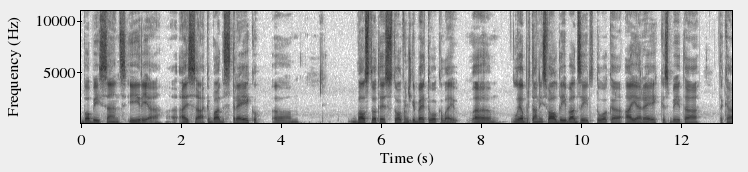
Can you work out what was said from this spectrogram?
Bobijs Sants īrijā uh, aizsāka bada streiku, um, balstoties uz to, ka viņš gribēja to, ka lai um, Lielbritānijas valdība atzītu to, ka IRA, kas bija tā, tā kā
